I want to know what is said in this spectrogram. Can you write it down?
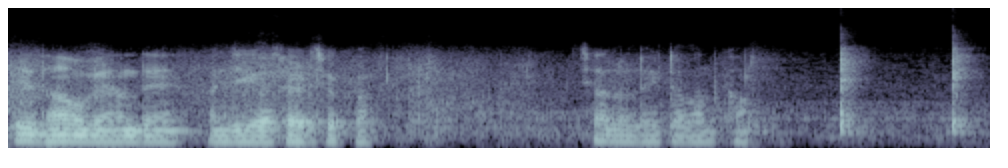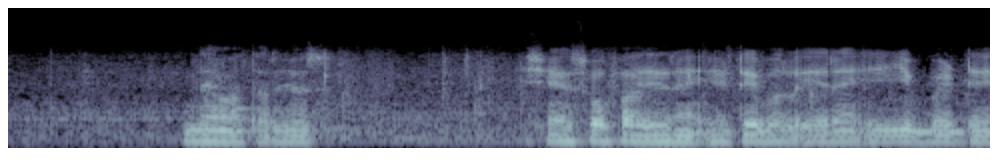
ये था हो गए हंदे हंजी का साइड चक्का चलो लाइट बंद का देवा तरजोस ये सोफ़ा ये रहे, ये टेबल ये रहे, ये बेड है,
